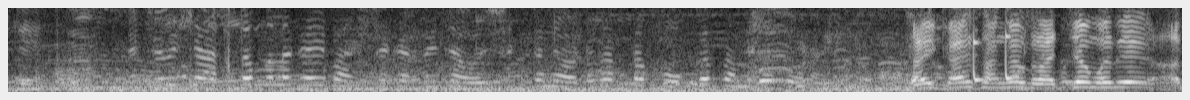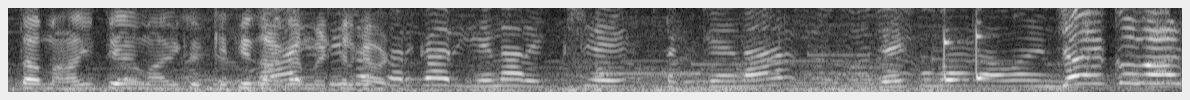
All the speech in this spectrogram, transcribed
पाहिजे. त्याच्याविषयी आता मला काही भाष्य करण्याची आवश्यकता नाही. वाटत आता फोकस आमचा काही काय सांगाल? राज्यामध्ये आता माहिती आहे माहिती किती जागा मिळतील? सरकार येणार एकशे एक टक्के येणार. जयकुमार रावळ जयकुमार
